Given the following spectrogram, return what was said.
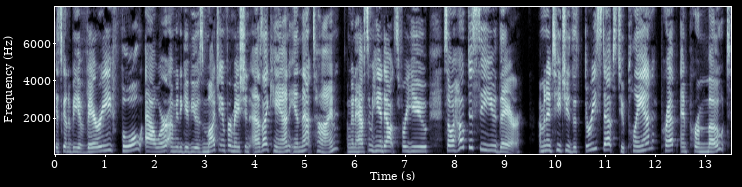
It's going to be a very full hour. I'm going to give you as much information as I can in that time. I'm going to have some handouts for you. So I hope to see you there. I'm going to teach you the three steps to plan, prep, and promote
